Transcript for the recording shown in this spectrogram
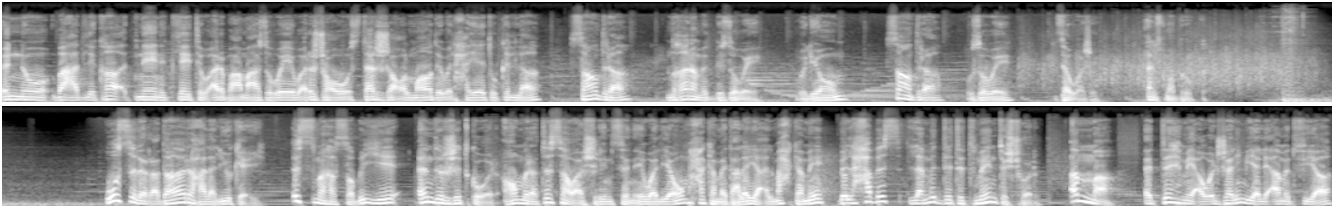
إنه بعد لقاء اثنين ثلاثة وأربعة مع زوي ورجعوا واسترجعوا الماضي والحياة كلها ساندرا انغرمت بزوي. واليوم ساندرا وزوي تزوجوا. ألف مبروك. وصل الرادار على اليوكي اسمها الصبية اندرجيت كور عمرها 29 سنة واليوم حكمت عليها المحكمة بالحبس لمدة 8 أشهر. أما التهمة أو الجريمة اللي قامت فيها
